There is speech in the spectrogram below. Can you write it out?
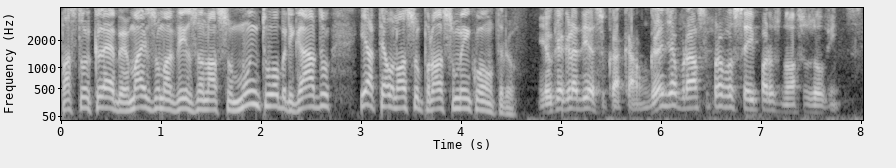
Pastor Kleber, mais uma vez o nosso muito obrigado e até o nosso próximo encontro. Eu que agradeço, Cacá. Um grande abraço para você e para os nossos ouvintes.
